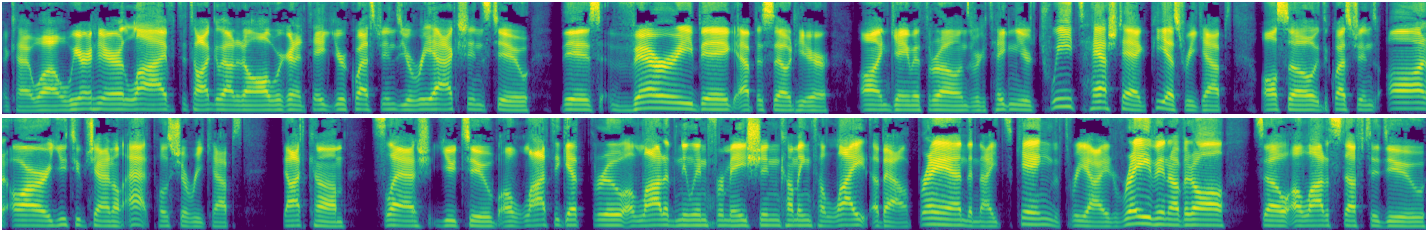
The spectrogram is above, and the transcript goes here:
Okay, well, we are here live to talk about it all. We're going to take your questions, your reactions to this very big episode here on Game of Thrones. We're taking your tweets, hashtag PS recaps, also the questions on our YouTube channel at postshowrecaps.com slash YouTube. A lot to get through, a lot of new information coming to light about Bran, the Night's King, the three-eyed raven of it all. So a lot of stuff to do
